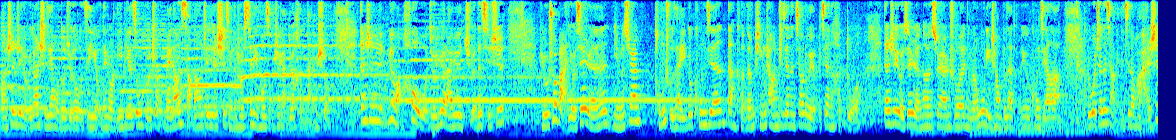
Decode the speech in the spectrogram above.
啊，甚至有一段时间，我都觉得我自己有那种离别综合症。每当想到这些事情的时候，心里头总是感觉很难受。但是越往后，我就越来越觉得，其实，比如说吧，有些人你们虽然同处在一个空间，但可能平常之间的交流也不见得很多。但是有些人呢，虽然说你们物理上不在同一个空间了，如果真的想联系的话，还是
